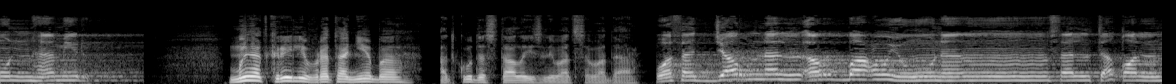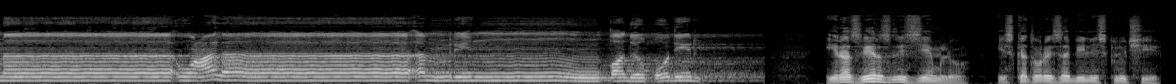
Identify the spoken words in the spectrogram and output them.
منهمر Мы открыли врата неба, откуда стала изливаться вода. وفجرنا الأرض عيونا فالتقى الماء على أمر قد قدر и разверзли землю, из которой забились ключи.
